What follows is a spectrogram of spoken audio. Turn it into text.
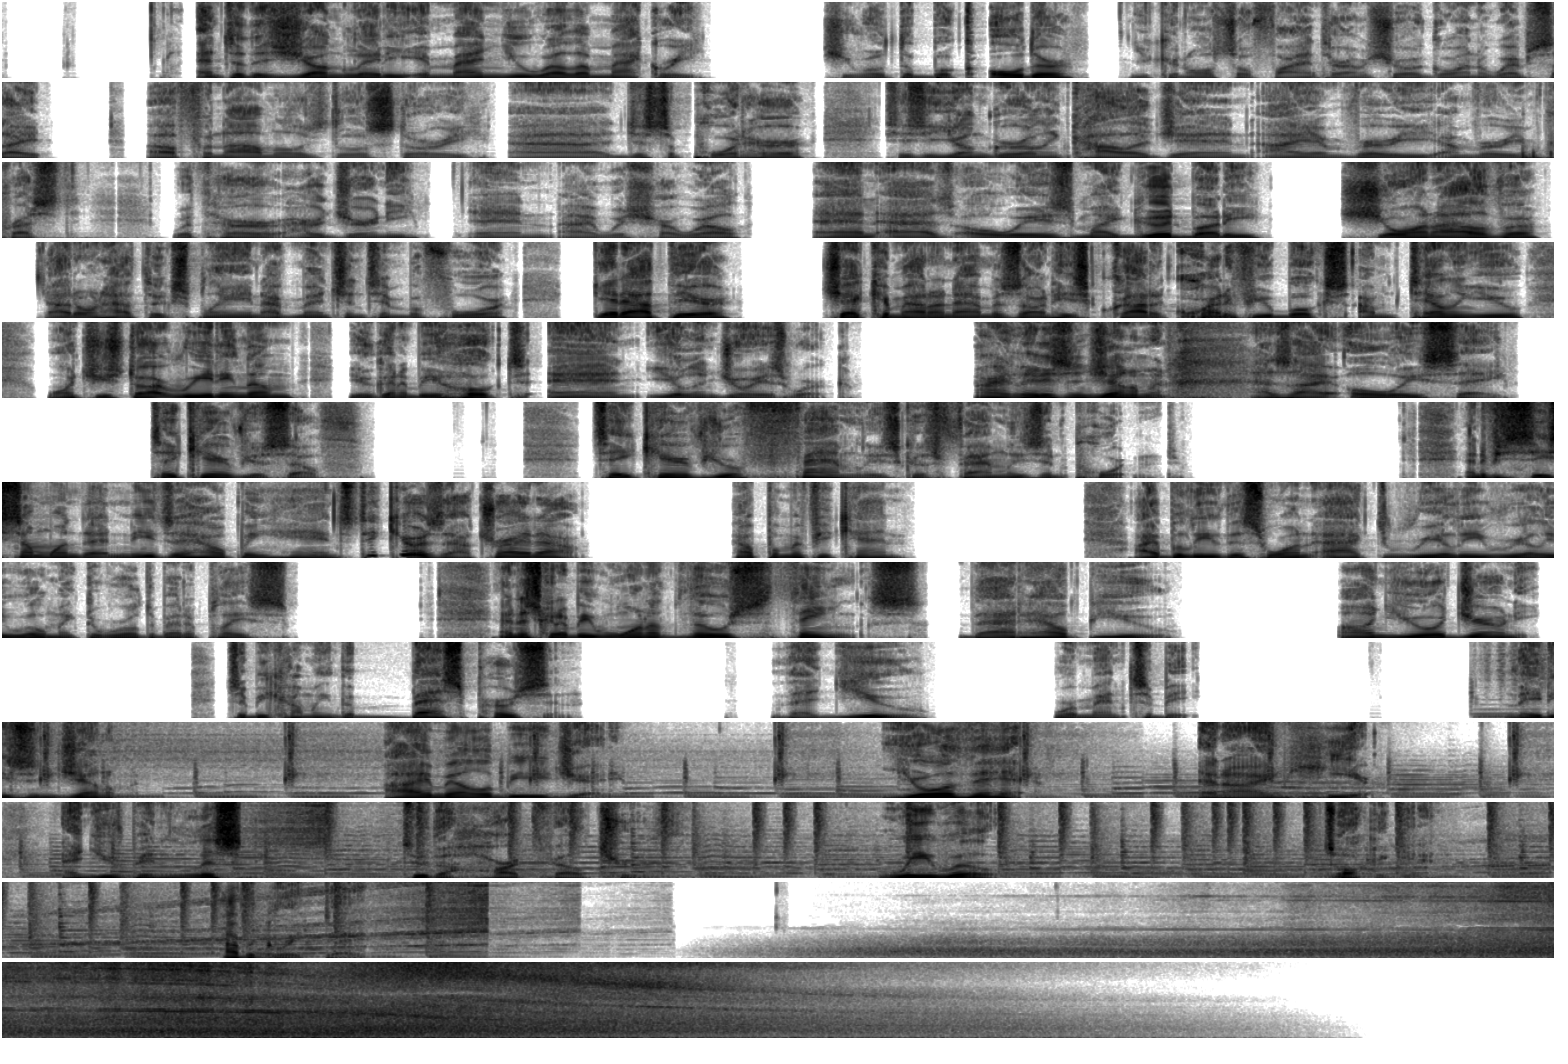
And to this young lady, Emanuela Macri. She wrote the book Older. You can also find her, I'm sure, go on the website. Uh, phenomenal little story. Uh, just support her. She's a young girl in college, and I am very, I'm very impressed with her her journey, and I wish her well. And as always, my good buddy Sean Oliver. I don't have to explain. I've mentioned him before. Get out there, Check him out on Amazon. He's got quite a few books. I'm telling you, once you start reading them, you're going to be hooked and you'll enjoy his work. All right, ladies and gentlemen, as I always say, take care of yourself. Take care of your families because family's important. And if you see someone that needs a helping hand, stick yours out. Try it out. Help them if you can. I believe this one act really, really will make the world a better place. And it's going to be one of those things that help you on your journey to becoming the best person that you were meant to be. Ladies and gentlemen, I'm LBJ. You're there, and I'm here. And you've been listening to the heartfelt truth. We will talk again. Have a great day.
